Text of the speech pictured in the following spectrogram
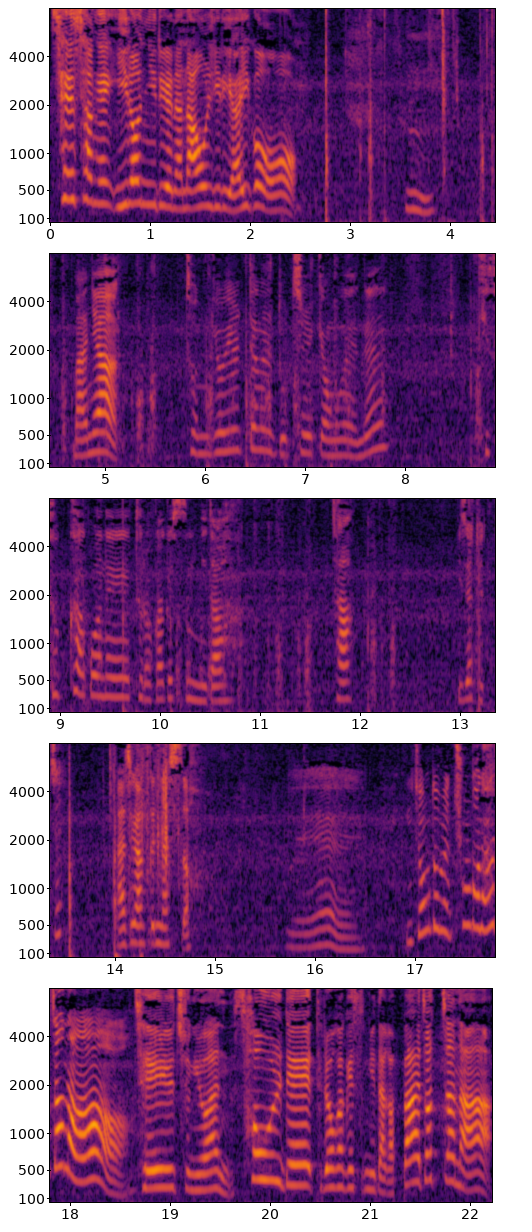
세상에 이런 일이나 나올 일이야 이거. 음. 만약 전교 1등을 놓칠 경우에는 기숙학원에 들어가겠습니다. 자, 이제 됐지? 아직 안 끝났어. 왜? 이 정도면 충분하잖아. 제일 중요한 서울대에 들어가겠습니다가 빠졌잖아.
